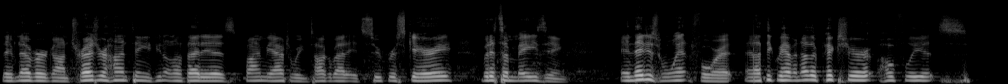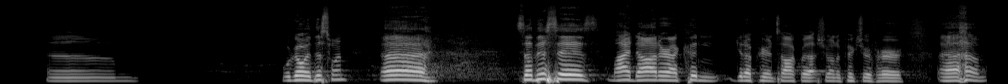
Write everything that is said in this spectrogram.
they've never gone treasure hunting. If you don't know what that is, find me after we can talk about it. It's super scary, but it's amazing. And they just went for it. And I think we have another picture. Hopefully, it's. Um, we'll go with this one. Uh, so this is my daughter. I couldn't get up here and talk without showing a picture of her. Um,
